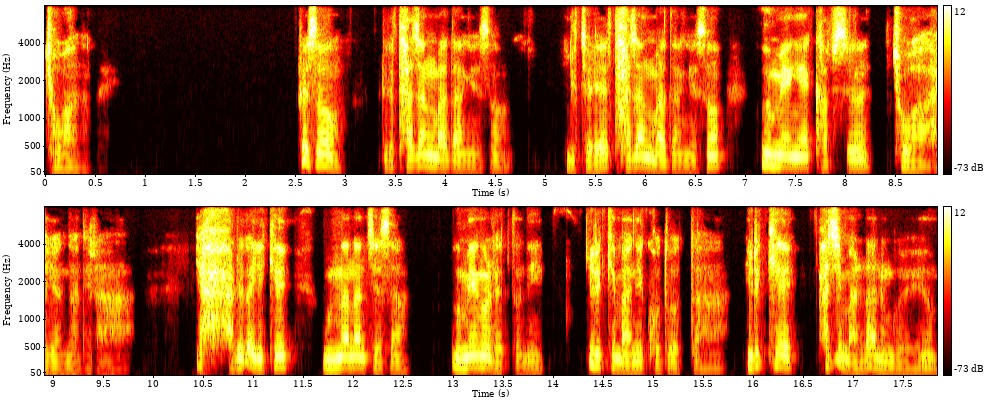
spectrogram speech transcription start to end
좋아하는 거예요. 그래서 우리가 타작마당에서 1절에 타작마당에서 음행의 값을 좋아하였느니라. 야, 우리가 이렇게 음란한 제사, 음행을 했더니 이렇게 많이 거두었다. 이렇게 하지 말라는 거예요.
